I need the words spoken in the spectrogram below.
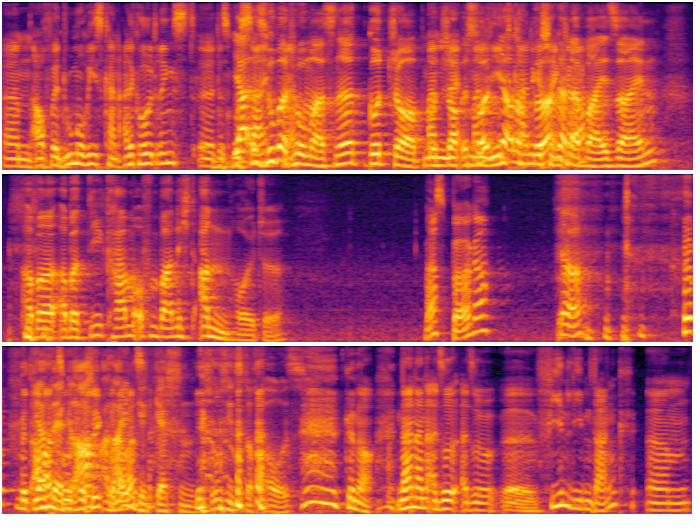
Ähm, auch wenn du, Maurice, keinen Alkohol trinkst, äh, das muss ja, sein. Ja, super, Thomas, ne? Good job, good job. Es sollten ja auch noch Burger Geschenke dabei ab. sein, aber, aber die kamen offenbar nicht an heute. Was? Burger? Ja. mit die Amazon hat der Graf allein gegessen. Ja. So sieht's doch aus. genau. Nein, nein, also, also äh, vielen lieben Dank. Ähm,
